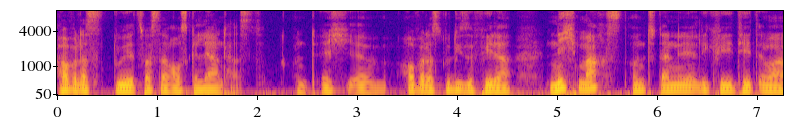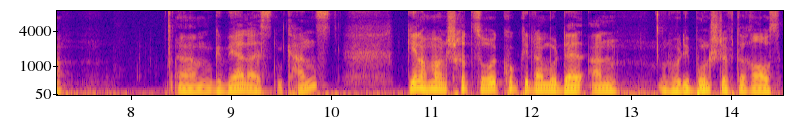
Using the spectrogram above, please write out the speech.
hoffe, dass du jetzt was daraus gelernt hast. Und ich äh, hoffe, dass du diese Fehler nicht machst und deine Liquidität immer ähm, gewährleisten kannst. Geh nochmal einen Schritt zurück, guck dir dein Modell an und hol die Buntstifte raus.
